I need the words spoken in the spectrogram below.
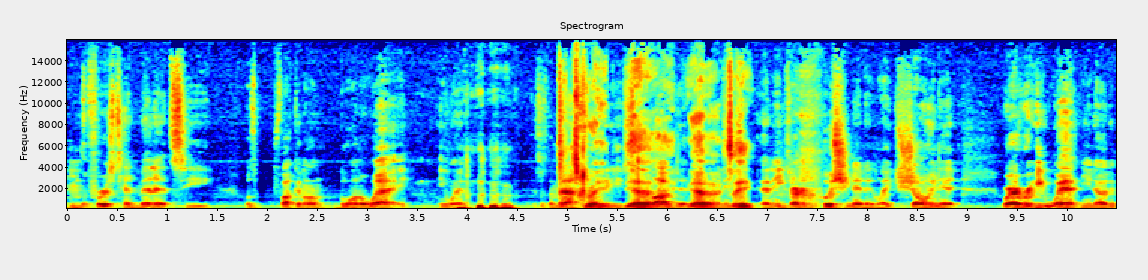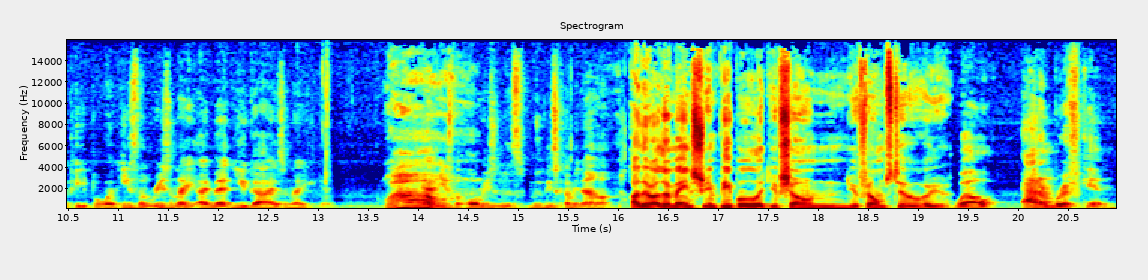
in the first ten minutes, he was fucking on blown away. He went, "This is a That's masterpiece." great. Yeah, he loved it. yeah, and he, see? and he started pushing it and like showing it wherever he went, you know, to people. And he's the reason I, I met you guys, and I, Wow. yeah, he's the whole reason this movie's coming out. Are there other mainstream people that you've shown your films to? Or you... Well, Adam Rifkin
